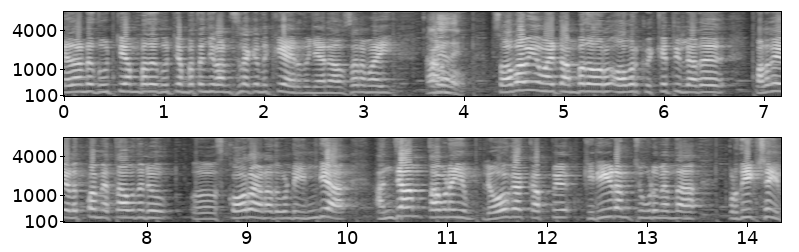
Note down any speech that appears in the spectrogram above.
ഏതാണ്ട് നൂറ്റി അമ്പത് നൂറ്റി അമ്പത്തഞ്ച് റൺസിലൊക്കെ നിൽക്കുകയായിരുന്നു. ഞാൻ അവസാനമായി കാണുമ്പോൾ സ്വാഭാവികമായിട്ട് അമ്പത് ഓവർ ഓവർ ക്രിക്കറ്റിൽ അത് വളരെ എളുപ്പം എത്താവുന്നൊരു സ്കോറാണ് അതുകൊണ്ട് ഇന്ത്യ അഞ്ചാം തവണയും ലോകകപ്പ് കിരീടം ചൂടുമെന്ന പ്രതീക്ഷയിൽ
